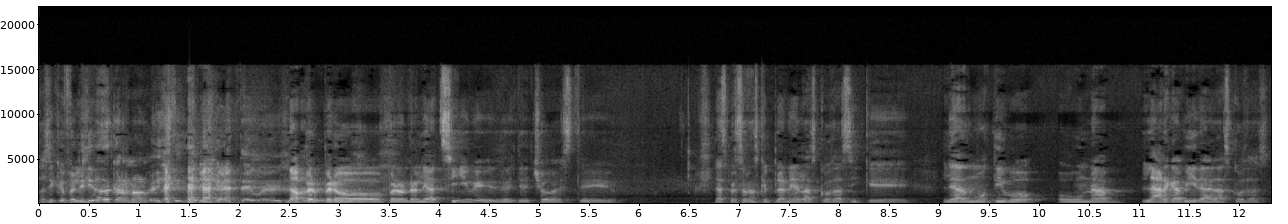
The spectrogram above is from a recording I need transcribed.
Así que felicidades, carnal. Me inteligente, güey. No, pero, pero, pero en realidad sí, güey. De, de hecho, este, las personas que planean las cosas y que le dan motivo o una larga vida a las cosas,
